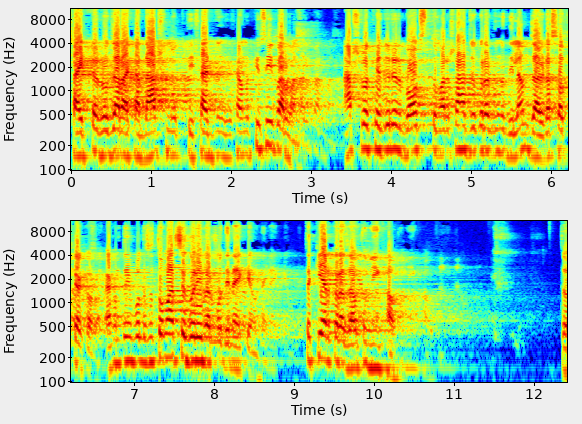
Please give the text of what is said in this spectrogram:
ষাটটা রোজা রাখা, দাস মুক্তি, ষাট জনকে কিছুই পারবা না। আসলো খেজুরের বক্স তোমার সাহায্য করার জন্য দিলাম, যাও, এটা সৎকার করো। এখন তুমি বলতেছো, তোমার চেয়ে গরিবের মদিনায় কেউ নেই। তো কি আর করা যাও তুমি খাও। তো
